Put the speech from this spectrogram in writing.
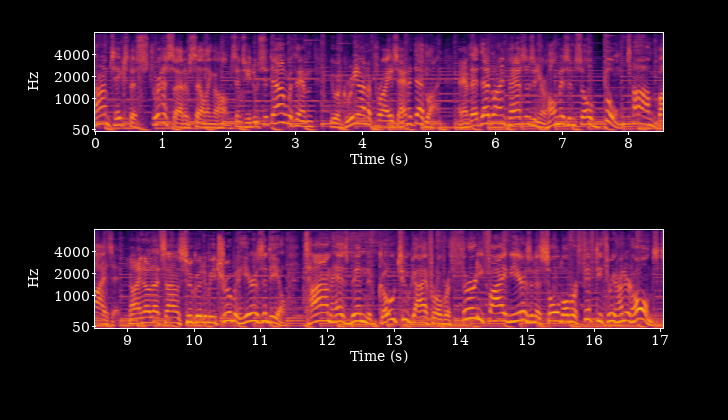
Tom takes the stress out of selling a home. Since you do sit down with him, you agree on a price and a deadline. And if that deadline passes and your home isn't sold, boom, Tom buys it. Now, I know that sounds too good to be true, but here's the deal Tom has been the go to guy for over 35 years and has sold over 5,300 homes.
